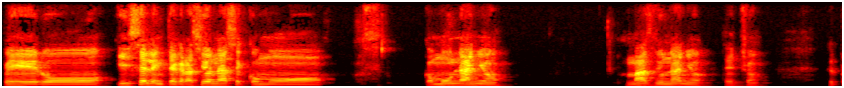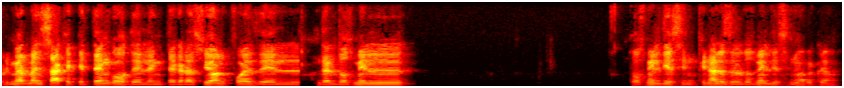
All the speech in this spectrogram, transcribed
pero hice la integración hace como, como un año, más de un año, de hecho. El primer mensaje que tengo de la integración fue del, del 2000, 2010, finales del 2019, creo.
